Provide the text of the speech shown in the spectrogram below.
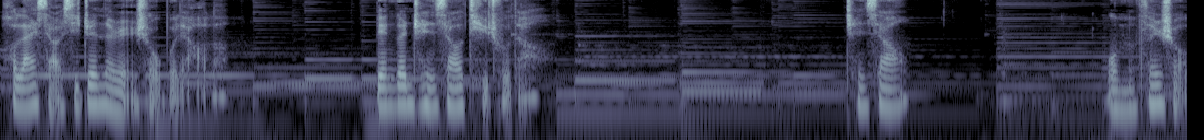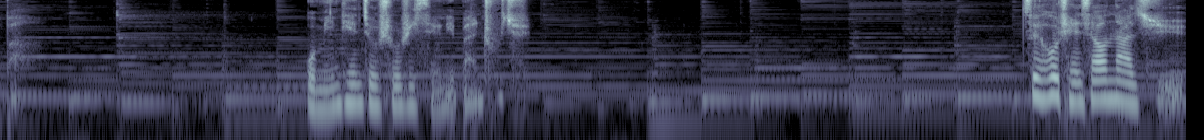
后来小西真的忍受不了了，便跟陈潇提出道：“陈潇，我们分手吧，我明天就收拾行李搬出去。”最后，陈潇那句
